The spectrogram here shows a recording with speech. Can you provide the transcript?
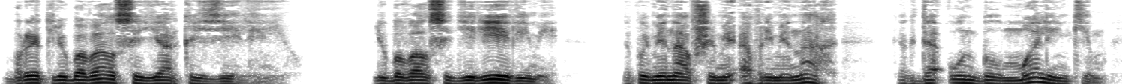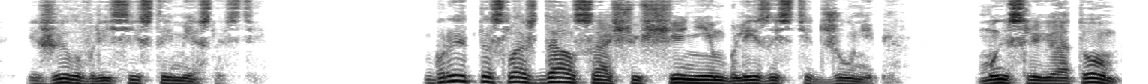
Бред любовался яркой зеленью, любовался деревьями, напоминавшими о временах, когда он был маленьким и жил в лесистой местности. Бред наслаждался ощущением близости Джунипер, мыслью о том,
